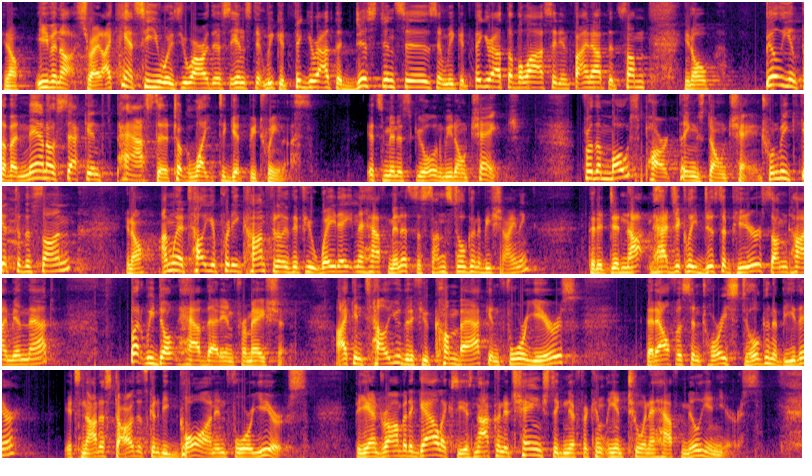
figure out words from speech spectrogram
You know, even us, right? I can't see you as you are this instant. We could figure out the distances and we could figure out the velocity and find out that some, you know, billionth of a nanosecond passed that it took light to get between us it's minuscule and we don't change. For the most part, things don't change. When we get to the sun, you know, I'm going to tell you pretty confidently that if you wait eight and a half minutes, the sun's still going to be shining, that it did not magically disappear sometime in that. But we don't have that information. I can tell you that if you come back in four years, that Alpha Centauri is still going to be there. It's not a star that's going to be gone in four years. The Andromeda Galaxy is not going to change significantly in two and a half million years.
